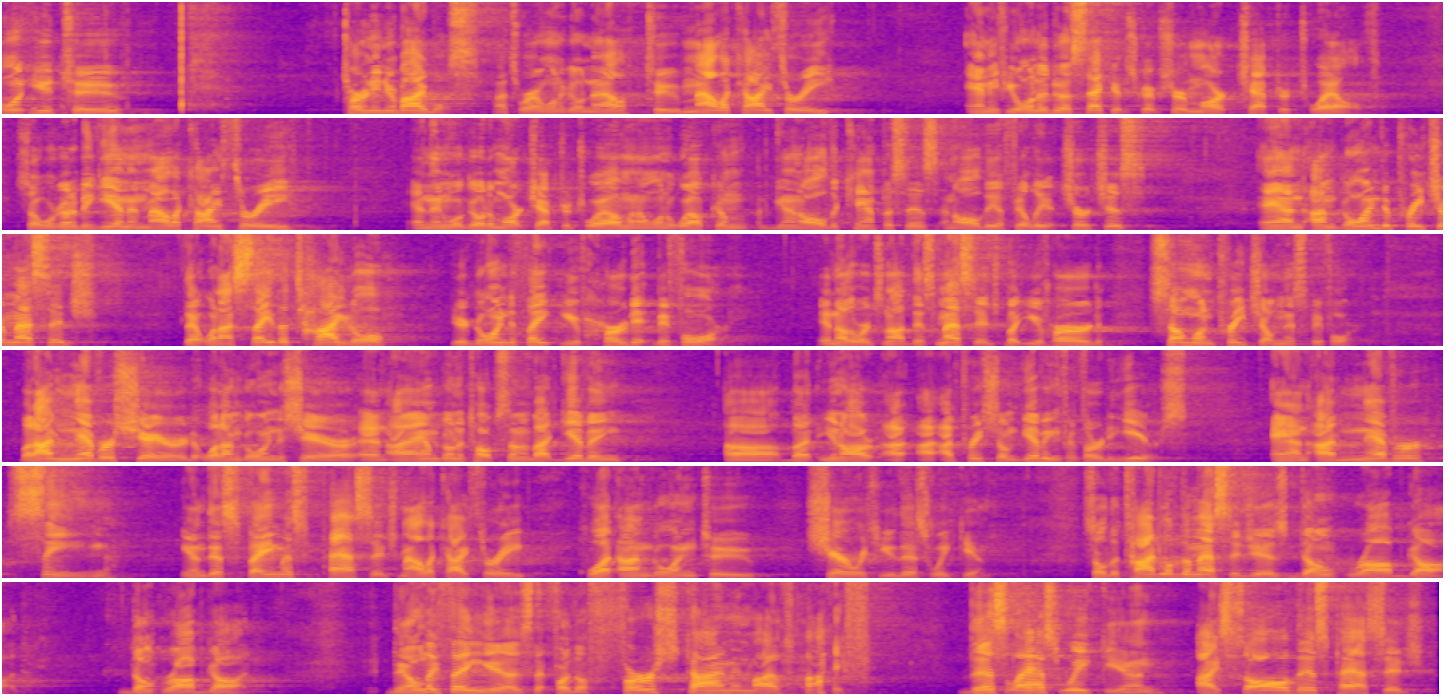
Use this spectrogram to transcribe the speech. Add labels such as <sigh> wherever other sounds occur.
I want you to turn in your Bibles. That's where I want to go now to Malachi 3. And if you want to do a second scripture, Mark chapter 12. So we're going to begin in Malachi 3, and then we'll go to Mark chapter 12. And I want to welcome again all the campuses and all the affiliate churches. And I'm going to preach a message that when I say the title, you're going to think you've heard it before. In other words, not this message, but you've heard someone preach on this before. But I've never shared what I'm going to share, and I am going to talk some about giving. Uh, but, you know, I, I, I preached on giving for 30 years, and I've never seen in this famous passage, Malachi 3, what I'm going to share with you this weekend. So, the title of the message is Don't Rob God. Don't rob God. The only thing is that for the first time in my <laughs> life, this last weekend, I saw this passage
